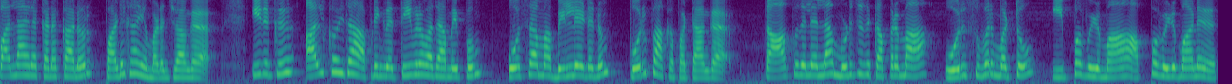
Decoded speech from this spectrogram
பல்லாயிரக்கணக்கானோர் படுகாயம் அடைஞ்சாங்க இதுக்கு அல் கொய்தா அப்படிங்கிற தீவிரவாத அமைப்பும் ஒசாமா பில்லேடனும் பொறுப்பாக்கப்பட்டாங்க. தாக்குதல் எல்லாம் முடிஞ்சதுக்கு அப்புறமா ஒரு சுவர் மட்டும் இப்ப விழுமா அப்ப விழுமான்னு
